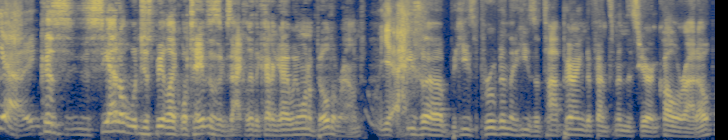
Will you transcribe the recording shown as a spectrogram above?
Yeah, because Seattle would just be like, "Well, Toews is exactly the kind of guy we want to build around. Yeah. He's uh he's proven that he's a top pairing defenseman this year in Colorado.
